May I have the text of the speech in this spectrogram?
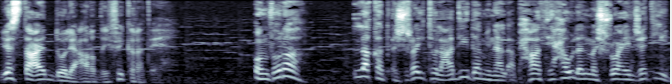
يستعد لعرض فكرته. انظرا لقد أجريت العديد من الأبحاث حول المشروع الجديد.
